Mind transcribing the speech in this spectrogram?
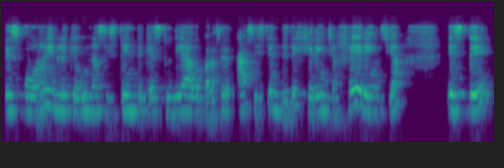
Es horrible que un asistente que ha estudiado para ser asistente de gerencia, gerencia, esté,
